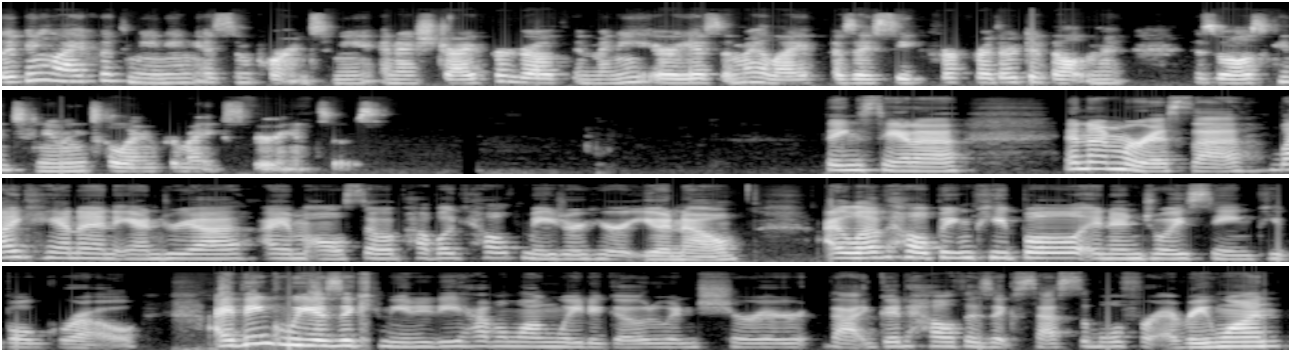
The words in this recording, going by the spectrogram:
Living life with meaning is important to me, and I strive for growth in many areas of my life as I seek for further development as well as continuing to learn from my experiences. Thanks, Hannah. And I'm Marissa. Like Hannah and Andrea, I am also a public health major here at UNO. I love helping people and enjoy seeing people grow. I think we as a community have a long way to go to ensure that good health is accessible for everyone,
